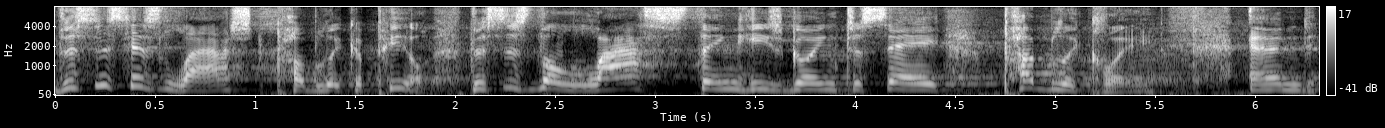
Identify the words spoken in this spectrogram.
this is his last public appeal. This is the last thing he's going to say publicly. And,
